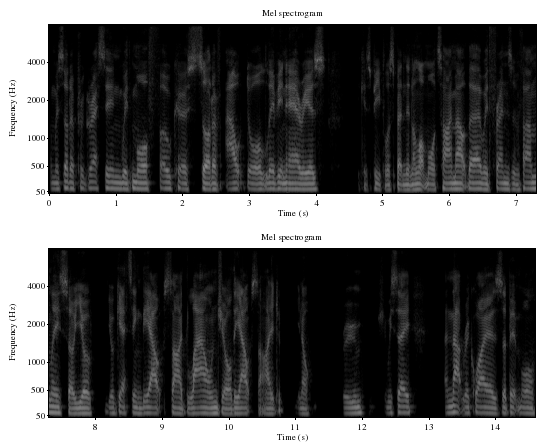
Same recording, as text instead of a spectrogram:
and we're sort of progressing with more focused sort of outdoor living areas because people are spending a lot more time out there with friends and family. So you're you're getting the outside lounge or the outside you know room should we say. And that requires a bit more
